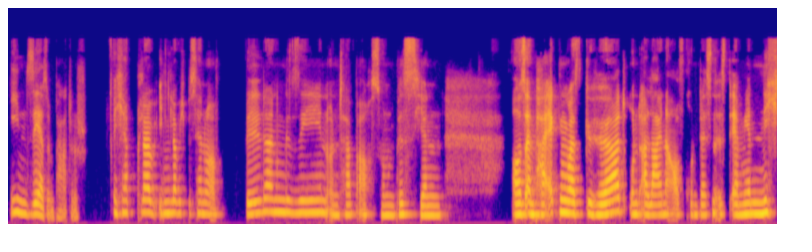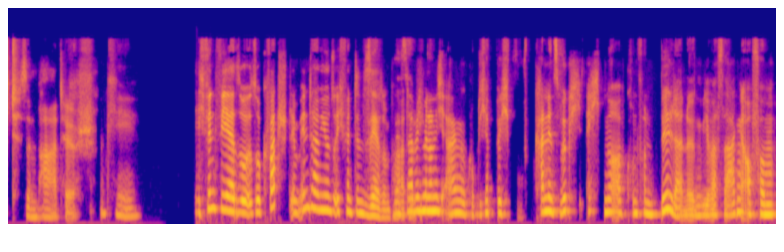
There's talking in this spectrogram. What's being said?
ihn sehr sympathisch. Ich habe glaub, ihn, glaube ich, bisher nur auf Bildern gesehen und habe auch so ein bisschen aus ein paar Ecken was gehört und alleine aufgrund dessen ist er mir nicht sympathisch. Okay. Ich finde, wie er so, so quatscht im Interview und so, ich finde den sehr sympathisch. Das habe ich mir noch nicht angeguckt. Ich, hab, ich kann jetzt wirklich echt nur aufgrund von Bildern irgendwie was sagen. Auch vom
